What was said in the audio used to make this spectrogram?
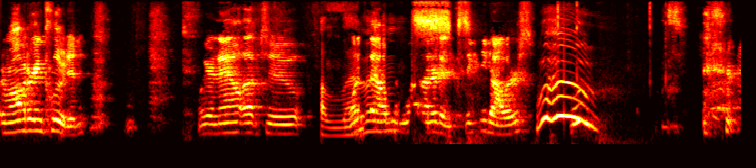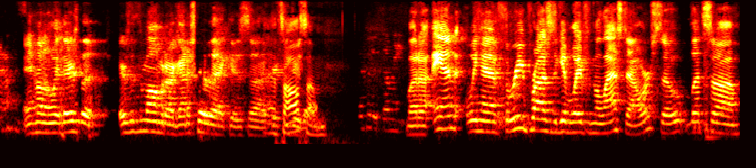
thermometer included, we are now up to one thousand one hundred and sixty dollars. Woohoo! And hold on, wait. There's the there's the thermometer. I got to show that because uh, That's that. awesome. But uh, and we have three prizes to give away from the last hour. So let's, uh,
